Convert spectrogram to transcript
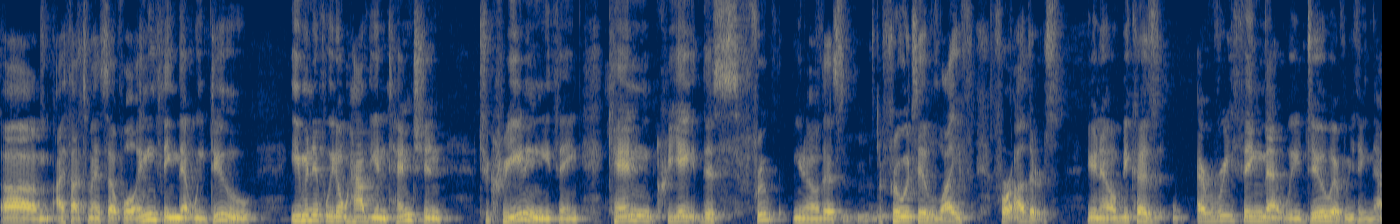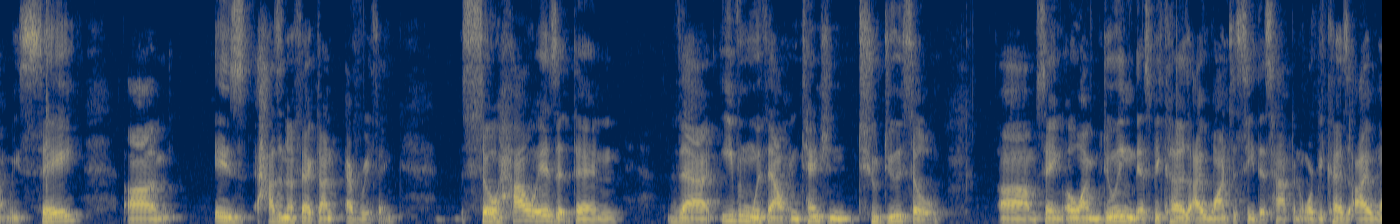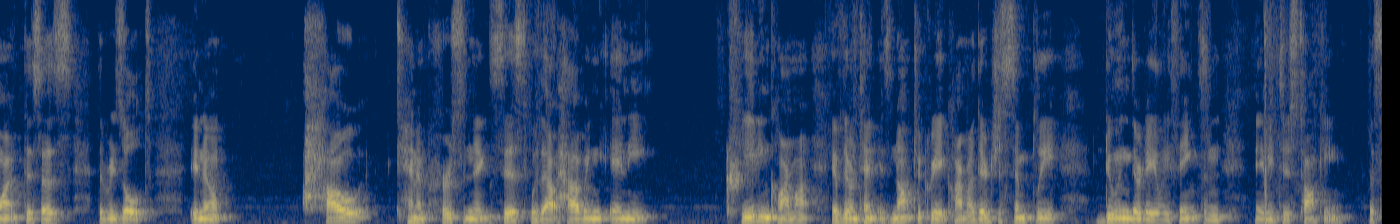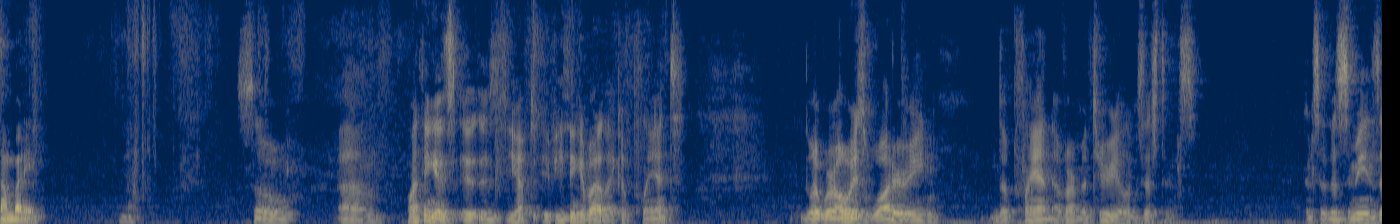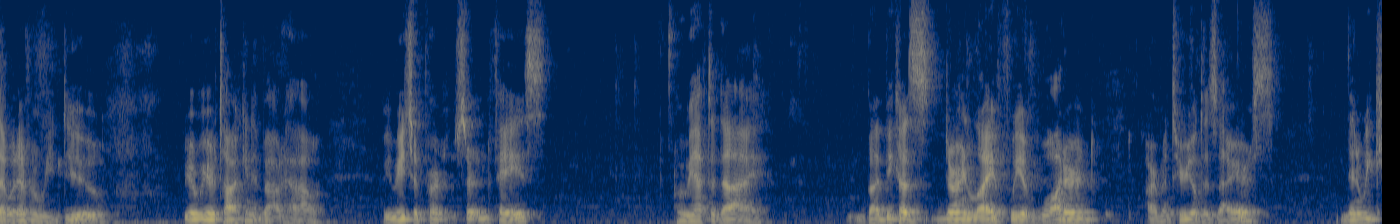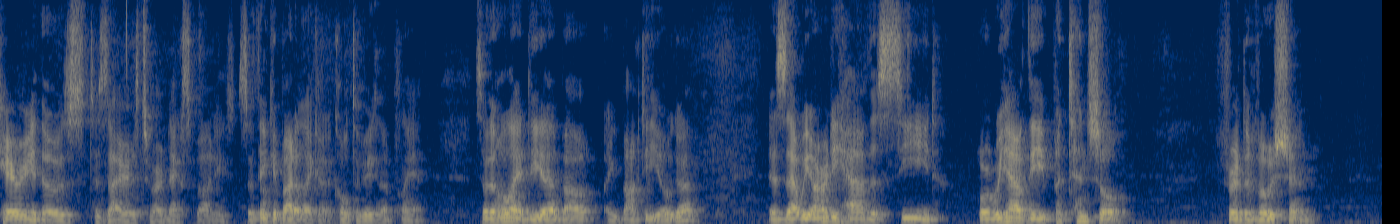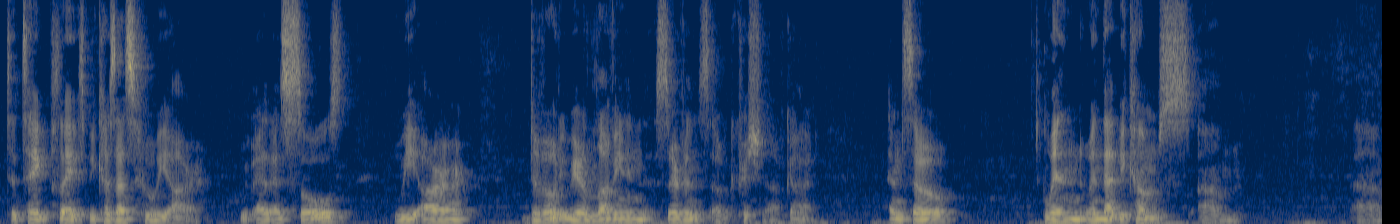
um, I thought to myself, well, anything that we do, even if we don't have the intention to create anything, can create this fruit, you know, this fruitive life for others, you know, because everything that we do, everything that we say, um, is has an effect on everything. So how is it then that even without intention to do so, um, saying, "Oh, I'm doing this because I want to see this happen," or because I want this as the result. You know, how can a person exist without having any creating karma if their intent is not to create karma? They're just simply doing their daily things and maybe just talking to somebody. So, um, one thing is, is you have to if you think about it like a plant, we're always watering the plant of our material existence, and so this means that whatever we do, we we were talking about how we reach a per- certain phase where we have to die, but because during life we have watered our material desires, then we carry those desires to our next bodies. So think about it like a, cultivating a plant. So the whole idea about like bhakti yoga is that we already have the seed or we have the potential for devotion to take place because that's who we are. As, as souls, we are devoted. We are loving servants of Krishna, of God. And so when when that becomes um, um,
